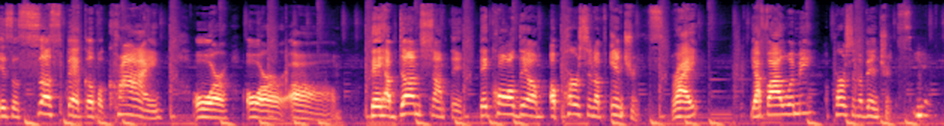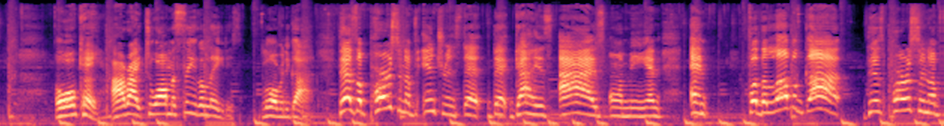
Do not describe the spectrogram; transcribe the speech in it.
is a suspect of a crime or or um, they have done something, they call them a person of entrance, right? Y'all following me? A person of. Yes. Okay. All right. To all my single ladies, glory to God. There's a person of entrance that that got his eyes on me, and and for the love of God, this person of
